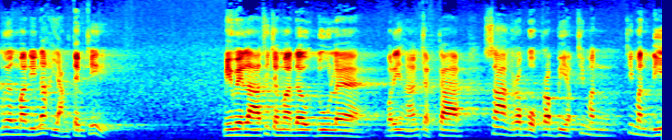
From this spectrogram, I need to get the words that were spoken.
เมืองมาดินะอย่างเต็มที่ มีเวลาที่จะมาดูแลบริหารจัดการสร้างระบบระเบียบที่มันที่มันดี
